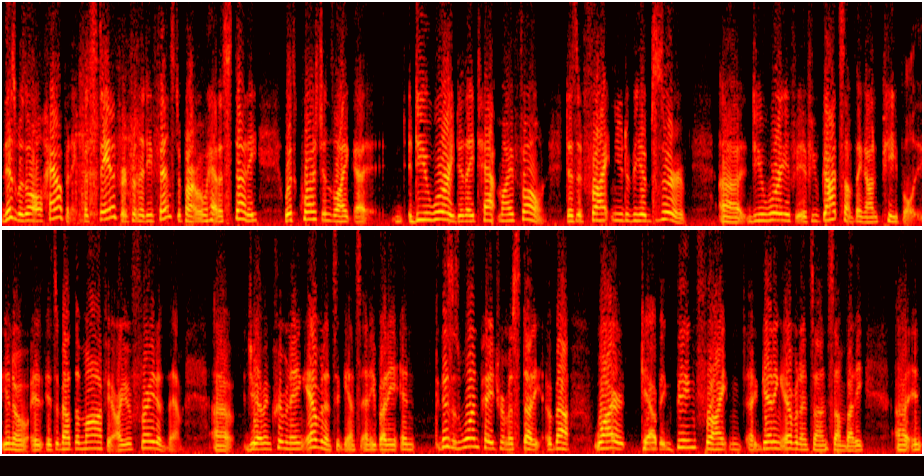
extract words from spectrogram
This was all happening. But Stanford, from the Defense Department, had a study with questions like, uh, do you worry? Do they tap my phone? Does it frighten you to be observed? Uh, do you worry if, if you've got something on people? You know, it, it's about the mafia. Are you afraid of them? Uh, do you have incriminating evidence against anybody? And this is one page from a study about wiretapping, being frightened, uh, getting evidence on somebody. Uh, in,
